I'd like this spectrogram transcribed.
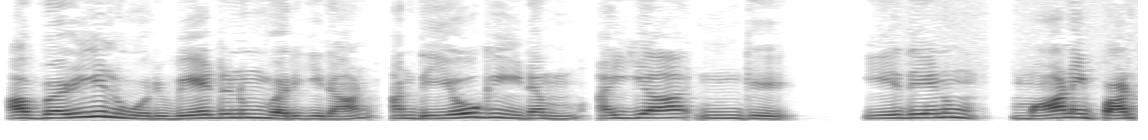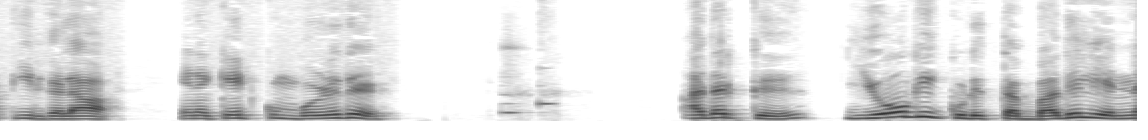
அவ்வழியில் ஒரு வேடனும் வருகிறான். அந்த யோகியிடம் ஐயா இங்கு ஏதேனும் மானை பார்த்தீர்களா? என கேட்கும் பொழுது அதற்கு யோகி கொடுத்த பதில் என்ன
